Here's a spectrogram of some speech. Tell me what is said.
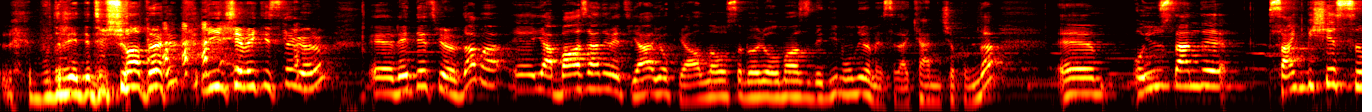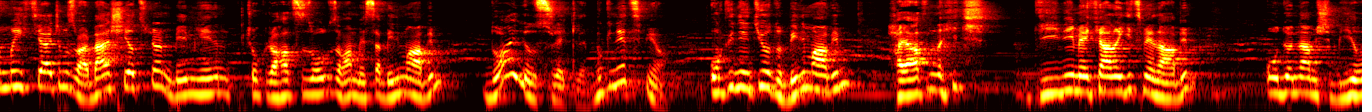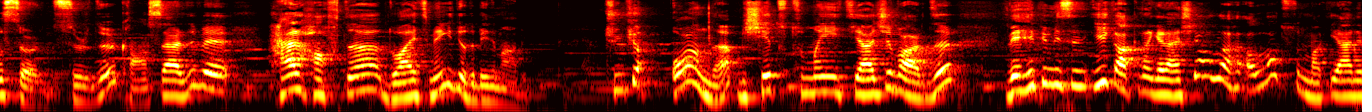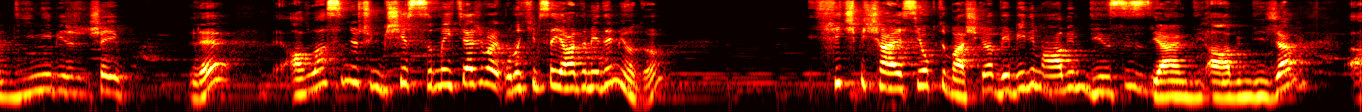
burada reddedim şu anda linç yemek istemiyorum. E, reddetmiyorum da ama e, ya bazen evet ya yok ya Allah olsa böyle olmazdı dediğim oluyor mesela kendi çapımda. E, o yüzden de sanki bir şeye sığınma ihtiyacımız var. Ben şey hatırlıyorum benim yeğenim çok rahatsız olduğu zaman mesela benim abim dua ediyordu sürekli. Bugün etmiyor. O gün ediyordu. Benim abim hayatında hiç dini mekana gitmeyen abim o dönem işte bir yıl sürdü, kanserdi ve her hafta dua etmeye gidiyordu benim abim. Çünkü o anda bir şeye tutunmaya ihtiyacı vardı ve hepimizin ilk aklına gelen şey Allah Allah tutunmak. Yani dini bir şeyle Allah sınıyor çünkü bir şeye sığınma ihtiyacı var. Ona kimse yardım edemiyordu. Çaresi yoktu başka ve benim abim dinsiz yani abim diyeceğim.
